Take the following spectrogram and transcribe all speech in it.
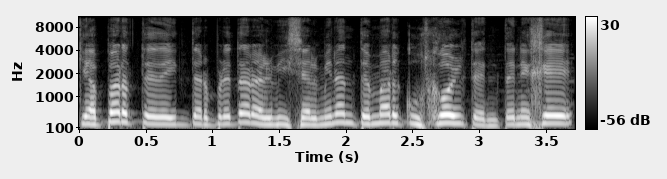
que aparte de interpretar al vicealmirante Marcus Holt en TNG,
